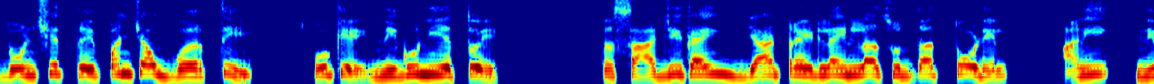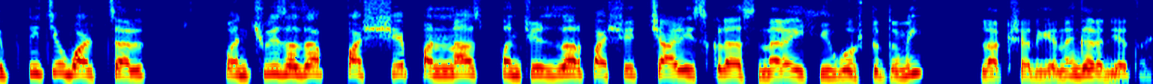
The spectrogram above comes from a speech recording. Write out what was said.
दोनशे त्रेपन्नच्या वरती ओके निघून येतोय तर साहजिक आहे या ट्रेड लाईनला सुद्धा तोडेल आणि निफ्टीची वाटचाल पंचवीस हजार पाचशे पन्नास पंचवीस हजार पाचशे चाळीसकडे असणार आहे ही गोष्ट तुम्ही लक्षात घेणं गरजेचं आहे.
